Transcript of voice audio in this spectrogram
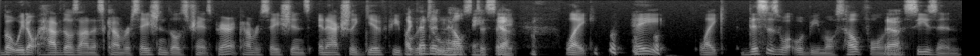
but we don't have those honest conversations those transparent conversations and actually give people Like, the that didn't help tools to Yeah. say like hey like this is what would be most helpful in Yeah. this season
